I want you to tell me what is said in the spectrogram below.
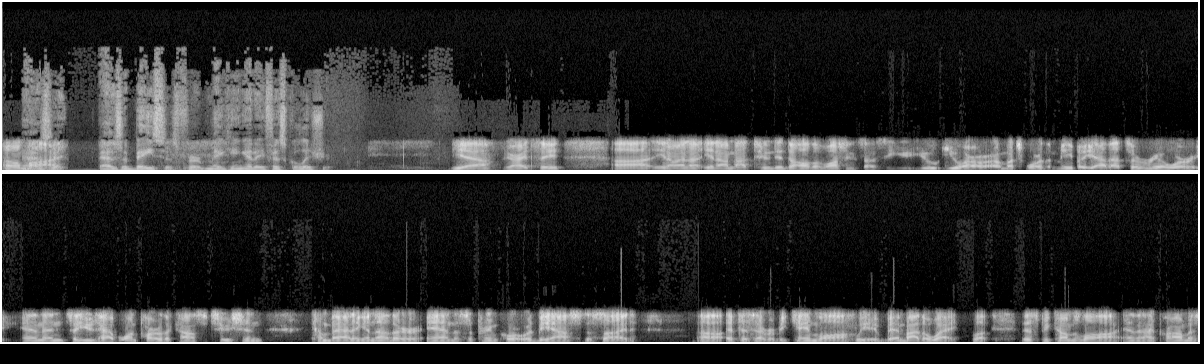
Oh my! As a, as a basis for making it a fiscal issue. Yeah, right. See, uh, you know, and uh, you know, I'm not tuned into all the Washington stuff. So you, you, you are much more than me, but yeah, that's a real worry. And then so you'd have one part of the Constitution combating another, and the Supreme Court would be asked to decide uh, if this ever became law. We, and by the way, look, this becomes law, and I promise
